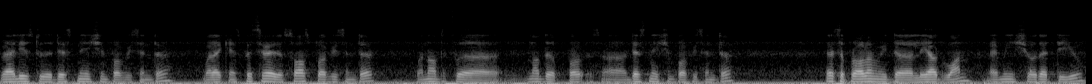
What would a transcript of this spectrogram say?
values to the destination profit center but I can specify the source profit center but not the uh, not the pro uh, destination profit center. That's the problem with the layout one. Let me show that to you.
